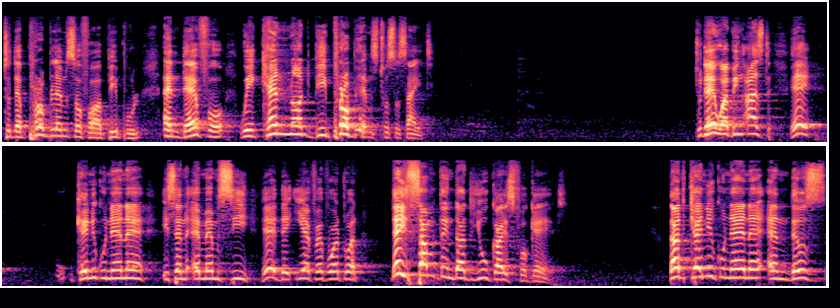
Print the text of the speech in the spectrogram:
to the problems of our people. And therefore, we cannot be problems to society. Today, we're being asked, hey, Kenny Kunene is an MMC. Hey, the EFF, what, what? There is something that you guys forget. That Kenny Kunene and those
